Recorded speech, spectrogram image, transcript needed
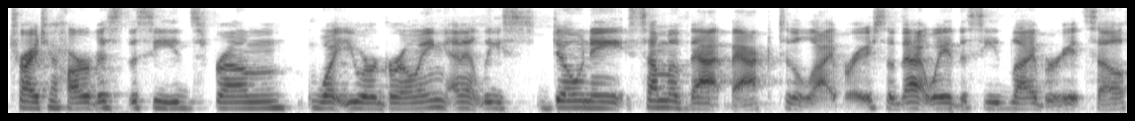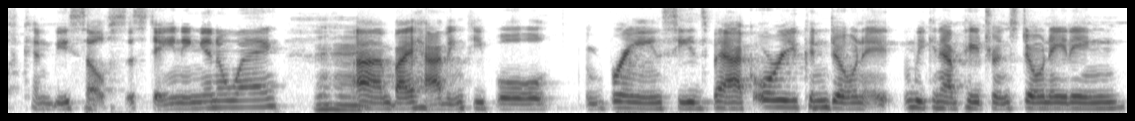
try to harvest the seeds from what you are growing and at least donate some of that back to the library. So that way, the seed library itself can be self sustaining in a way Mhm. um, by having people bringing seeds back, or you can donate. We can have patrons donating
